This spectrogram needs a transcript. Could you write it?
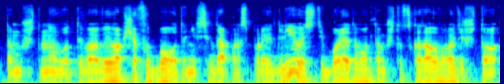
потому что, ну, вот и, и вообще футбол это не всегда про справедливость, и более того, он там что-то сказал вроде, что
